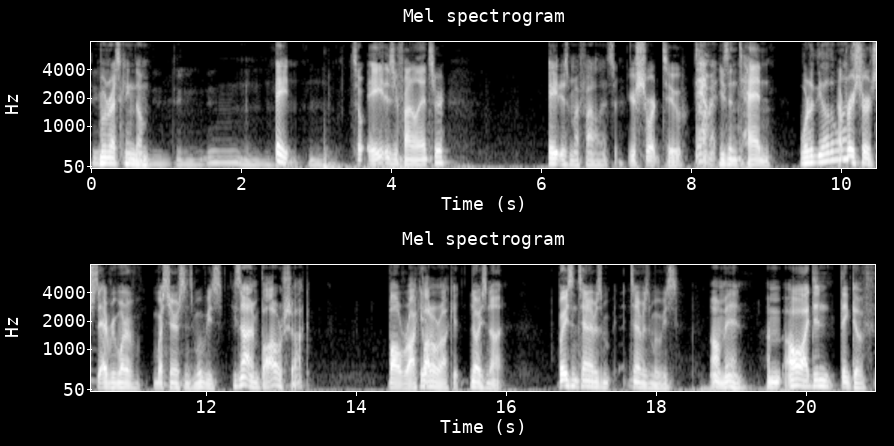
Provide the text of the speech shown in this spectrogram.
Moonrise Kingdom. Eight. So eight is your final answer. Eight is my final answer. You're short two. Damn it. He's in ten. What are the other ones? I'm pretty sure it's every one of Wes Anderson's movies. he's not in Bottle Shock. Bottle Rocket. Bottle Rocket. No, he's not. But he's in ten of his ten of his movies. Oh man. I'm. Oh, I didn't think of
